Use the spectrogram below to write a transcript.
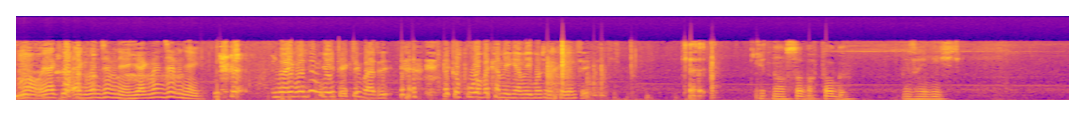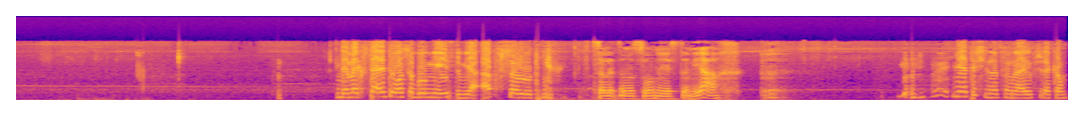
No, jak, jak będzie mniej, jak będzie mniej. No jak będzie mniej, to jak najbardziej. Taką połowę kamienia mniej, może trochę więcej. Jedna osoba, pog. Zajebiście. Demek, wcale tą osobą nie jestem ja, absolutnie. Wcale tą osobą nie jestem ja. Nie, ja też się na twoim live przyrzekam.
